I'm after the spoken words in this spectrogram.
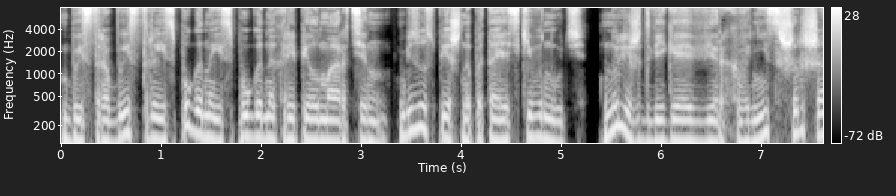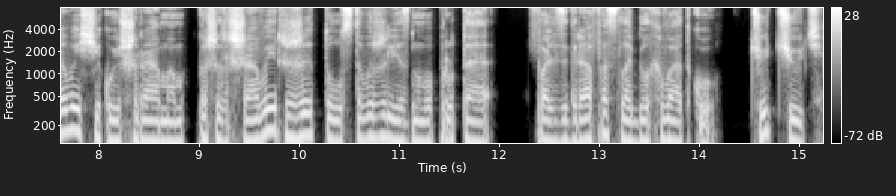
Быстро-быстро, испуганно-испуганно хрипел Мартин, безуспешно пытаясь кивнуть, но лишь двигая вверх-вниз шершавой щекой шрамом по шершавой рже толстого железного прута. Фальцграф ослабил хватку. Чуть-чуть.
